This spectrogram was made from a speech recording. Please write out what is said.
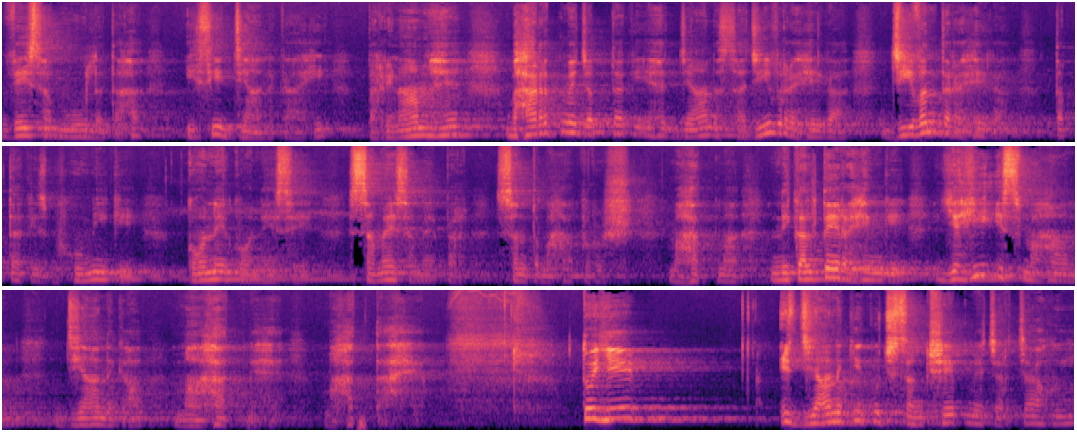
वे सब मूलतः इसी ज्ञान का ही परिणाम है। भारत में जब तक यह ज्ञान सजीव रहेगा, जीवंत रहेगा, तब तक इस भूमि के कोने कोने से समय समय पर संत महापुरुष, महात्मा निकलते रहेंगे। यही इस महान ज्ञान का महात्म्य है, महत्ता है। तो ये इस ज्ञान की कुछ संक्षेप में चर्चा हुई।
